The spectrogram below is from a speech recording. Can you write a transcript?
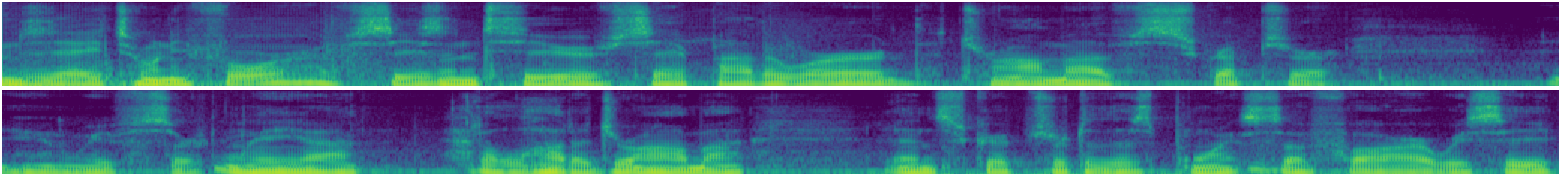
Welcome to day 24 of season two of Shaped by the Word, the drama of Scripture. And we've certainly uh, had a lot of drama in Scripture to this point so far. We see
